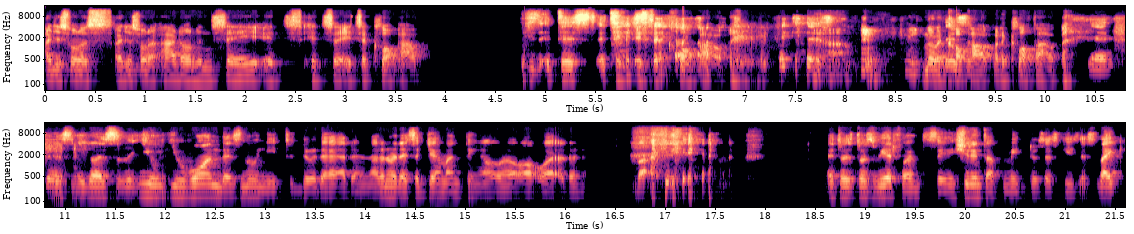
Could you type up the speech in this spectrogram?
I just want to, I just want to add on and say it's, it's a, it's a clop out. It's- It is. It's, a clop out, it is. Yeah. not a It is. cop out, but a clop out. Yeah, it is because you you won. There's no need to do that. I don't. I don't know. If that's a German thing or or what. I don't know. But it was it was weird for him to say. He shouldn't have made those excuses. Like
